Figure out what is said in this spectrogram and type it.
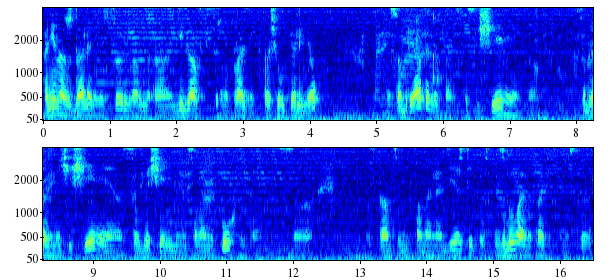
Они нас ждали, они устроили нам э, гигантский совершенно праздник в поселке Оленек с обрядами, там, с посвящением, там, с обрядами очищения, с угощениями национальной кухни, там, с, станциями национальной одежде. То есть незабываемый праздник они устроили.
